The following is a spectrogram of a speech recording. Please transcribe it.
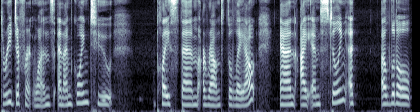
three different ones, and I'm going to place them around the layout and I am stealing a a little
